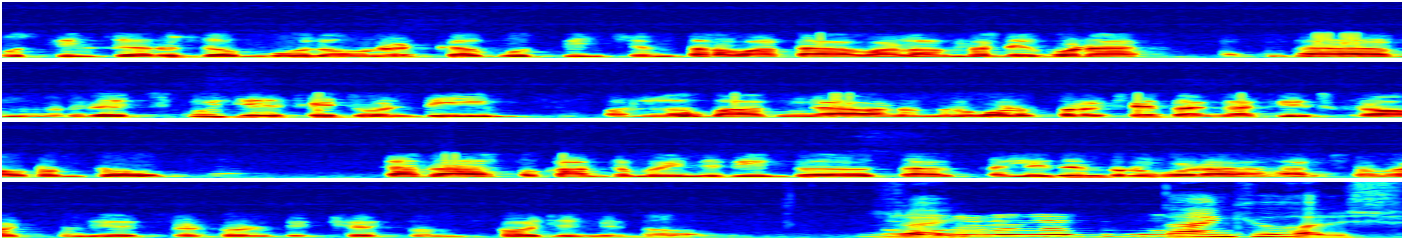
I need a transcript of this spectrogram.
గుర్తించారు. జమ్మూలో ఉన్నట్టుగా గుర్తించిన తర్వాత వాళ్ళందరినీ కూడా రెస్క్యూ చేసేటువంటి పనిలో భాగంగా వాళ్ళందరూ కూడా సురక్షితంగా తీసుకురావడంతో కథ సుఖాంతమైంది. దీంతో తల్లిదండ్రులు కూడా హర్షం వ్యక్తం చేసినటువంటి సిచ్యువేషన్ సౌజన్యంతో. థ్యాంక్ యూ హరీష్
